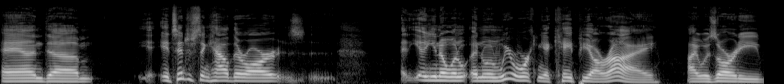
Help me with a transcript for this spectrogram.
And um, it's interesting how there are, you know, when and when we were working at KPRI, I was already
